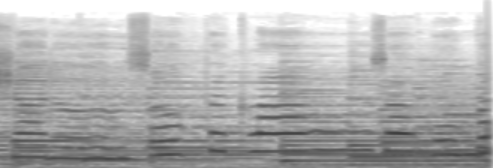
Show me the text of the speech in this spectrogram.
shadows of the clouds up on the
